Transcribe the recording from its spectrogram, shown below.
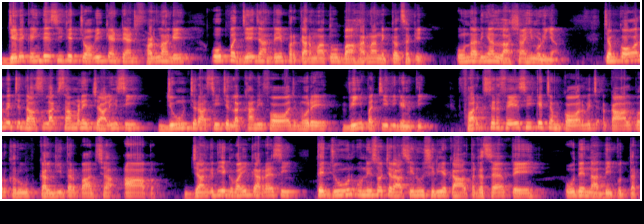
ਜਿਹੜੇ ਕਹਿੰਦੇ ਸੀ ਕਿ 24 ਘੰਟਿਆਂ 'ਚ ਫੜ ਲਾਂਗੇ, ਉਹ ਭੱਜੇ ਜਾਂਦੇ ਪ੍ਰਕਰਮਾਂ ਤੋਂ ਬਾਹਰ ਨਾ ਨਿਕਲ ਸਕੇ। ਉਹਨਾਂ ਦੀਆਂ ਲਾਸ਼ਾਂ ਹੀ ਮੁੜੀਆਂ। ਚਮਕੌਰ ਵਿੱਚ 10 ਲੱਖ ਸਾਹਮਣੇ 40 ਸੀ, ਜੂਨ 84 ਚ ਲੱਖਾਂ ਦੀ ਫੌਜ ਮੋਰੇ 20-25 ਦੀ ਗਿਣਤੀ। ਫ਼ਰਕ ਸਿਰਫ ਇਹ ਸੀ ਕਿ ਚਮਕੌਰ ਵਿੱਚ ਅਕਾਲ ਪੁਰਖ ਰੂਪ ਕਲਗੀਧਰ ਪਾਤਸ਼ਾਹ ਆਪ ਜੰਗ ਦੀ ਅਗਵਾਈ ਕਰ ਰਹੇ ਸੀ ਤੇ ਜੂਨ 1984 ਨੂੰ ਸ੍ਰੀ ਅਕਾਲ ਤਖਤ ਸਾਹਿਬ ਤੇ ਉਹਦੇ ਨਾਦੀ ਪੁੱਤਰ।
